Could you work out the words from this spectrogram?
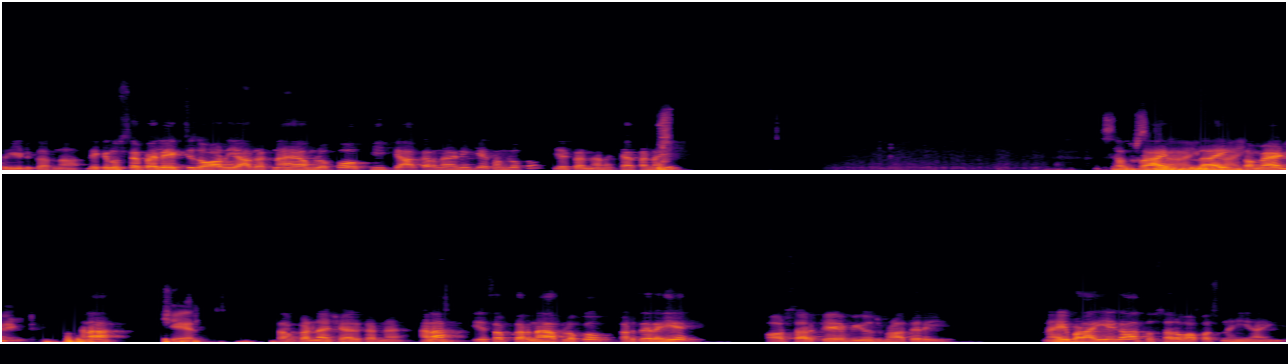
रीड करना। लेकिन उससे पहले एक चीज़ और याद रखना है हम लोग को कि क्या करना है निकेत हम लोग को ये करना है ना क्या करना है सब्सक्राइब लाइक कमेंट है ना? शेयर सब करना है शेयर करना है है ना? ये सब करना है आप लोग को करते रहिए और सर के व्यूज़ बढ़ाते रहिए। नहीं बढ़ाइएगा तो सर वापस नहीं आएँगे।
